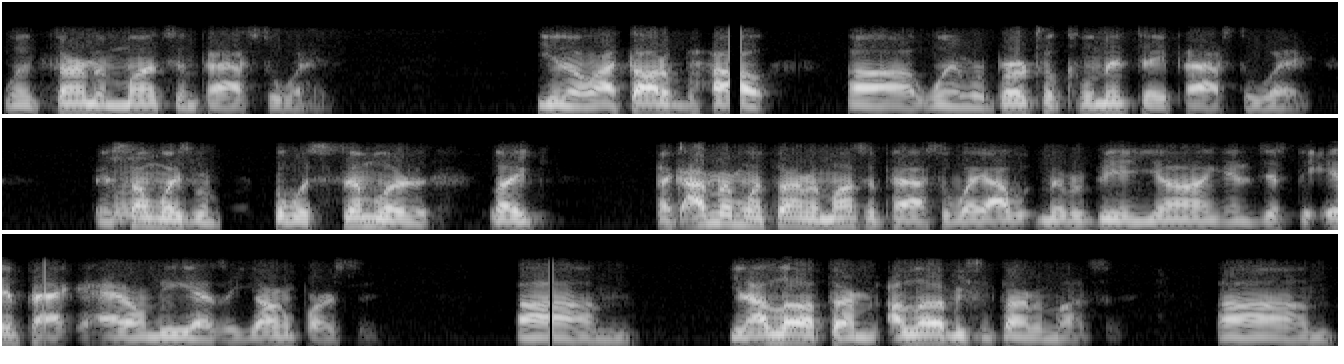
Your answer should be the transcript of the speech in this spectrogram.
when Thurman Munson passed away. You know, I thought about uh, when Roberto Clemente passed away. In some ways, Roberto was similar. like like I remember when Thurman Munson passed away, I remember being young and just the impact it had on me as a young person. Um, you know, I love Thurman. I love me some Thurman Munson. Um,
